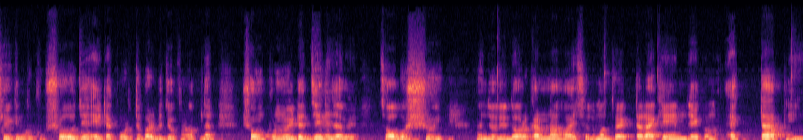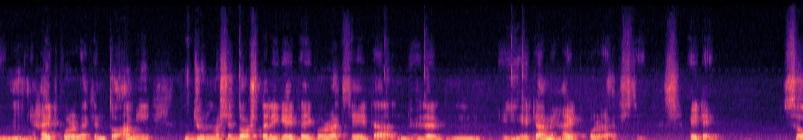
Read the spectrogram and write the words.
সে কিন্তু খুব সহজে এটা করতে পারবে যখন আপনার সম্পূর্ণ এটা জেনে যাবে। তো অবশ্যই যদি দরকার না হয়, শুধুমাত্র একটা রাখেন, যে কোনো একটা আপনি হাইড করে রাখেন। তো আমি জুন মাসের দশ তারিখে এটাই করে রাখছি, এটা দুই হাজার এটা আমি হাইড করে রাখছি। এটাই। সো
